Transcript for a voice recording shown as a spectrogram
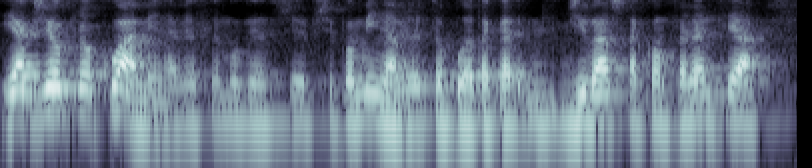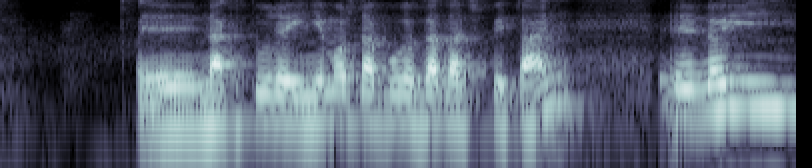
jak Ziobro kłamie, nawiasem mówiąc przypominam, że to była taka dziwaczna konferencja, na której nie można było zadać pytań, no i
